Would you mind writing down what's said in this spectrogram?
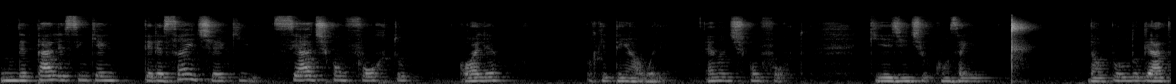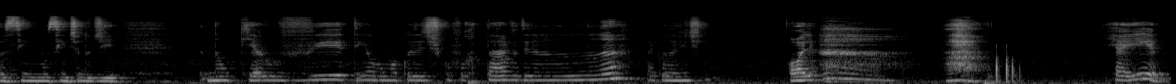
um detalhe assim que é interessante é que se há desconforto, olha, porque tem algo ali, é no desconforto que a gente consegue dar o pulo do gato, assim, no sentido de não quero ver, tem alguma coisa desconfortável. Aí quando a gente olha. E aí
